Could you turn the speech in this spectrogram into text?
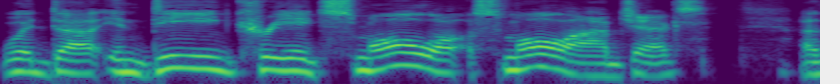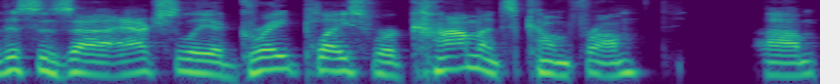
would uh, indeed create small small objects. Uh, this is uh, actually a great place where comets come from. Um,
